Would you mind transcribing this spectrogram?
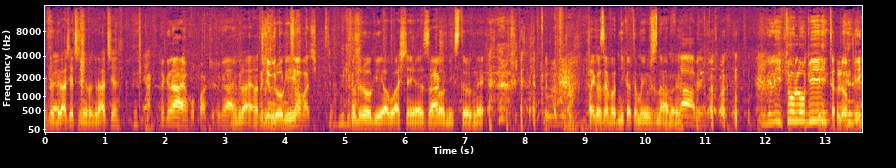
wygracie czy nie wygracie? Wygrają chłopaki, wygrają. Wygrają. A tu Będziemy drugi? kibicować. To drugi, o właśnie jest, Tak? zawodnik z Turny. Tego zawodnika to my już znamy. Damy. I, tu lubi. I to lubi.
